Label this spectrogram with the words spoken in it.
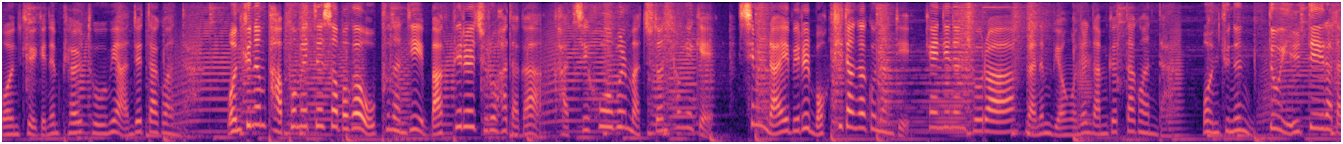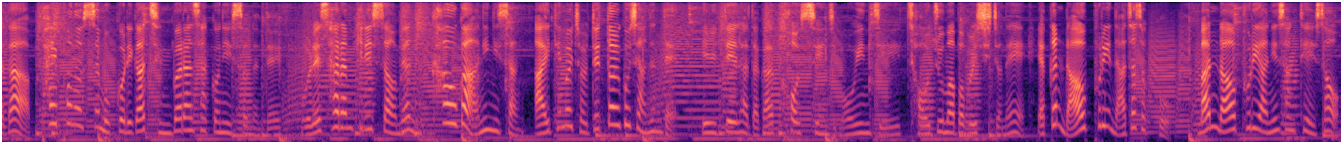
원큐에게는 별 도움이 안 됐다고 한다. 원큐는 바포메트 서버가 오픈한 뒤 막피를 주로 하다가 같이 호흡을 맞추던 형에게 심 라이비를 먹튀당하고 난 뒤 캔디는 줘라 라는 명언을 남겼다고 한다. 원큐는 또 1대1 하다가 파이퍼노스 목걸이가 증발한 사건이 있었는데 원래 사람끼리 싸우면 카오가 아닌 이상 아이템을 절대 떨구지 않는데 1대1 하다가 curse인지 뭐인지 저주 마법을 시전해 약간 lawful이 낮아졌고 만 lawful이 아닌 상태에서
